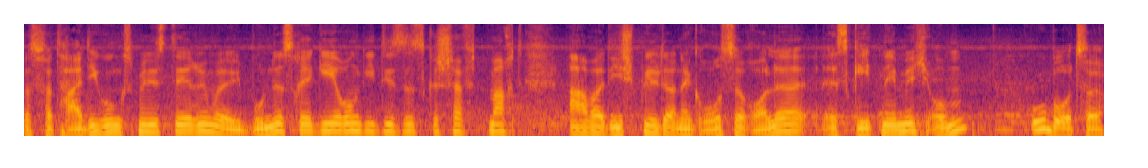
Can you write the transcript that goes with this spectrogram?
das Verteidigungsministerium oder die Bundesregierung, die dieses Geschäft macht, aber die spielt eine große Rolle. Es geht nämlich um U-Boote.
